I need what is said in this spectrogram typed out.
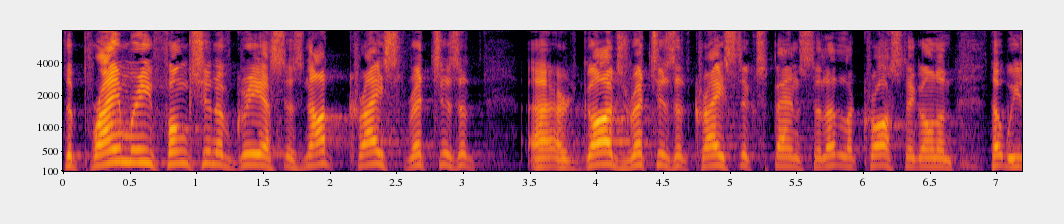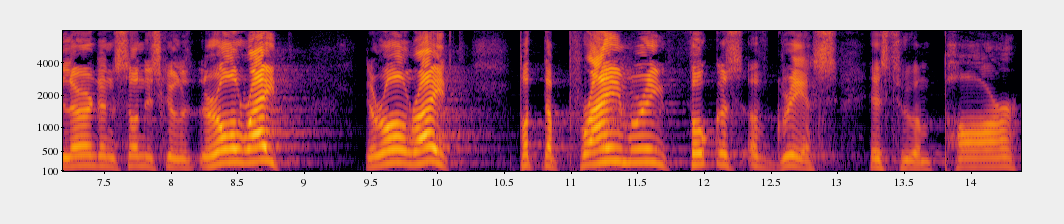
The primary function of grace is not Christ's riches at uh, or God's riches at Christ's expense, the little acrostic on it that we learned in Sunday school. They're all right. They're all right. But the primary focus of grace is to empower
